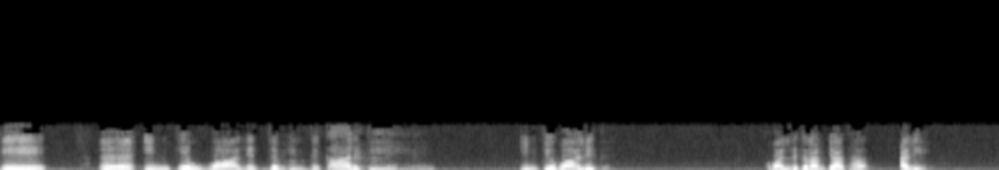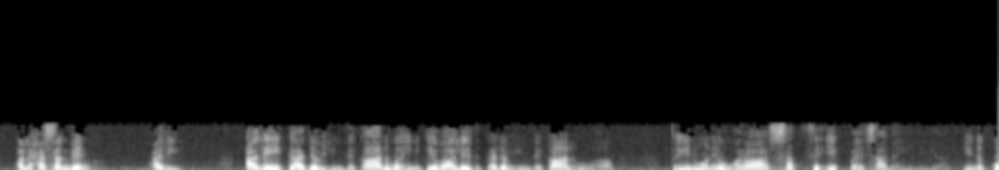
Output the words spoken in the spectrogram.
کہ ان کے والد جب انتقال کیے ہیں، ان کے والد والد کا نام کیا تھا؟ علی. الحسن بن علی. علی کا جب انتقال ہوا، ان کے والد کا جب انتقال ہوا، تو انہوں نے وراثت سے ایک پیسہ نہیں لیا۔ ان کو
